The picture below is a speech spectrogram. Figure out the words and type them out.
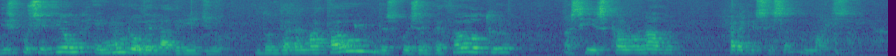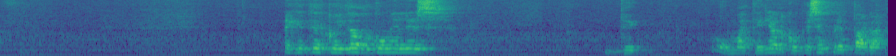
disposición en muro de ladrillo, donde remata un, despois empeza outro, así escalonado, para que se máis eficaz. Hai que ter cuidado con eles de o material co que se prepara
